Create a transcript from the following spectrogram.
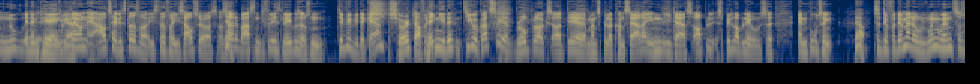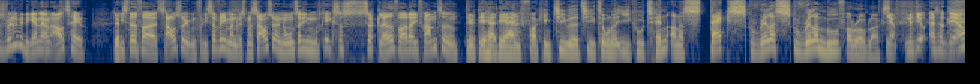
hey, nu øh, NMPA, skal vi ikke ja. lave en aftale i stedet for, i stedet for at I sagsøger os. Og så Ja. er det bare sådan, de fleste labels er sådan, det vil vi da gerne. Sure, der er Fordi penge i det. De kan jo godt se, at Roblox og det, at man spiller koncerter inde i deres ople- spiloplevelse, er en god ting. Ja. Så det for dem er det jo en win-win, så selvfølgelig vil de gerne lave en aftale. Yep. I stedet for at sagsøge dem, fordi så ved man, hvis man sagsøger nogen, så er de måske ikke så, så glade for dig i fremtiden. Det er jo det her, det er Ja. en fucking 10 ud af 10, 200 IQ, 10 on a stack, skriller, skriller move fra Roblox. Ja, men det er jo, altså, det er jo,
